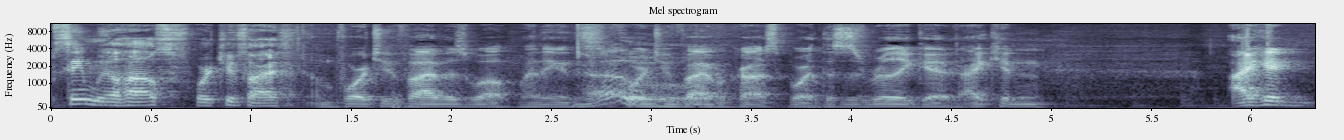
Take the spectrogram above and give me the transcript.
same wheelhouse, four two five. I'm four two five as well. I think it's Oh. four two five across the board. This is really good. I can, I could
